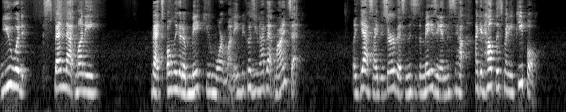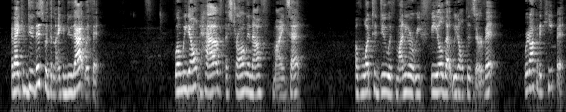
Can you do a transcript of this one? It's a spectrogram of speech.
you would spend that money that's only going to make you more money because you have that mindset. Like, yes, I deserve this and this is amazing and this is how I can help this many people. And I can do this with it and I can do that with it when we don't have a strong enough mindset of what to do with money or we feel that we don't deserve it, we're not going to keep it.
